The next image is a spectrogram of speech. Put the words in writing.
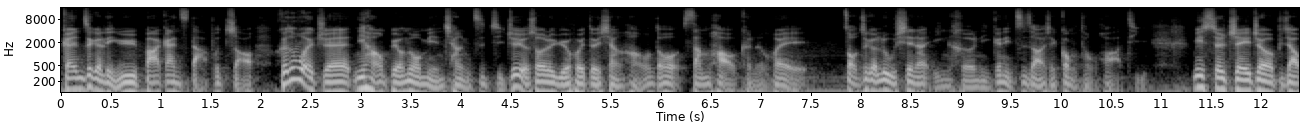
跟这个领域八竿子打不着。可是我也觉得你好像不用那么勉强你自己，就有时候的约会对象好像都 somehow 可能会走这个路线来迎合你，跟你制造一些共同话题。Mr. J 就比较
